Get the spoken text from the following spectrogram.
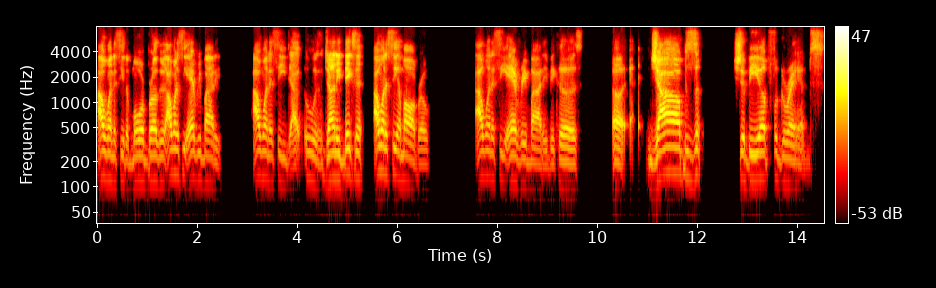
I want to see the Moore brothers. I want to see everybody. I want to see uh, who was Johnny Dixon. I want to see them all, bro. I want to see everybody because uh, jobs should be up for grabs.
